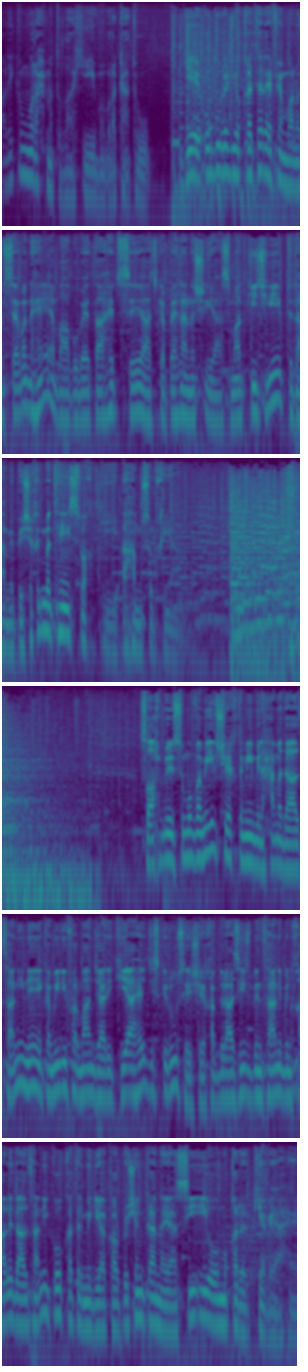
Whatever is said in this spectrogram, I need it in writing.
वालेकुम वरहमतुल्लाहि वबरकातुहू। ये Urdu radio Qatar F M one seven है। अब आप उबैद ताहिर से आज का पहला नशरिया समात कीजिए। इब्तदा में पेश खिदमत हैं इस वक्त की अहम सुर्खियाँ। साहब सुमुव अमीर शेख तमीम बिन हमद आलसानी ने एक अमीरी फरमान जारी किया है, जिसकी रूह से शेख अब्दुल अज़ीज़ बिन सानी बिन खालिद आलसानी को कतर मीडिया कॉरपोरेशन का नया सीईओ मुकर किया गया है।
